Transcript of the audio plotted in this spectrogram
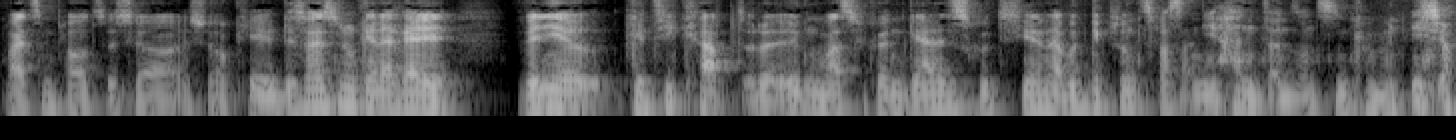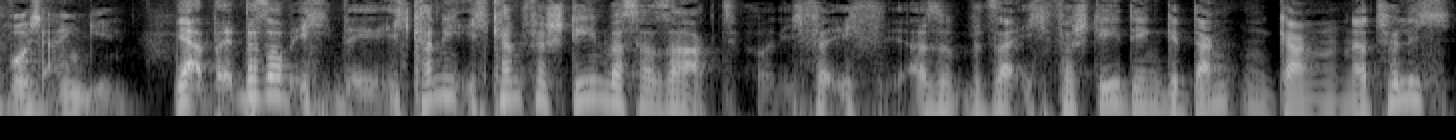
Weizenplautz ist ja, ist ja okay. Das heißt nur generell, wenn ihr Kritik habt oder irgendwas, wir können gerne diskutieren, aber gebt uns was an die Hand. Ansonsten können wir nicht auf euch eingehen. Ja, pass auf, ich, ich, kann, ich kann verstehen, was er sagt. Ich, ich, also ich verstehe den Gedankengang. Natürlich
